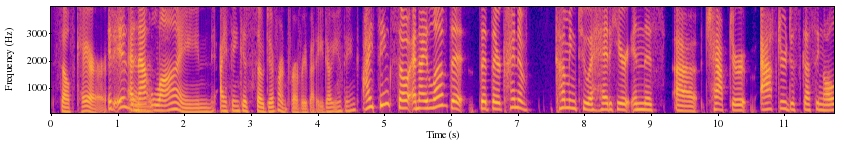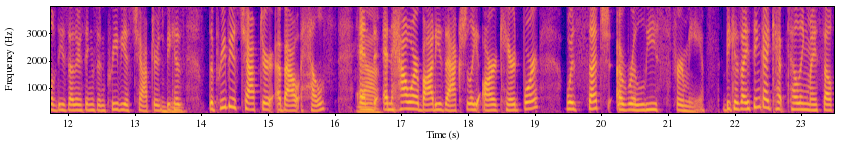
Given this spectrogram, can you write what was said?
self care. It is, and that line I think is so different for everybody. Don't you think? I think so, and I love that that they're kind of coming to a head here in this uh, chapter after discussing all of these other things in previous chapters mm-hmm. because the previous chapter about health and yeah. and how our bodies actually are cared for was such a release for me because I think I kept telling myself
